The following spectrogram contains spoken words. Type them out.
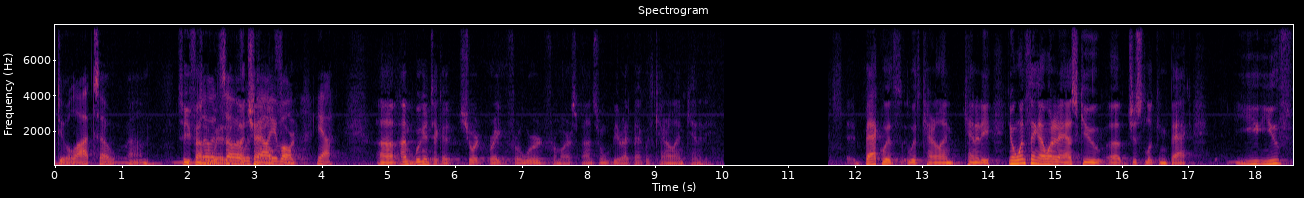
do a lot. So. Um, So you found so, a way so to it a was channel valuable. for. it. Yeah. Uh, I'm, we're going to take a short break for a word from our sponsor. and We'll be right back with Caroline Kennedy. Back with, with Caroline Kennedy. You know, one thing I wanted to ask you, uh, just looking back, you, you've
